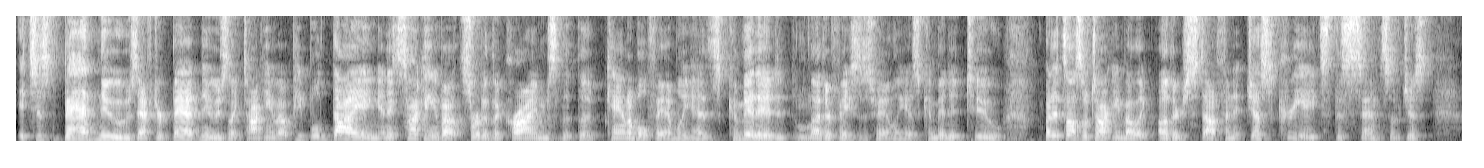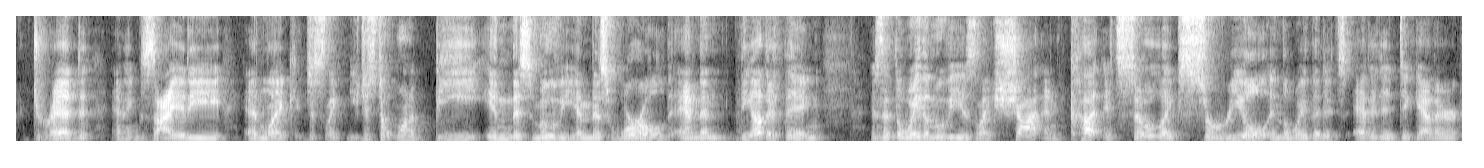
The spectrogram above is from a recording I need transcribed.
it's just bad news after bad news, like talking about people dying, and it's talking about sort of the crimes that the cannibal family has committed, Leatherface's family has committed too, but it's also talking about like other stuff, and it just creates this sense of just dread and anxiety and like just like you just don't want to be in this movie in this world and then the other thing is that the way the movie is like shot and cut it's so like surreal in the way that it's edited together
